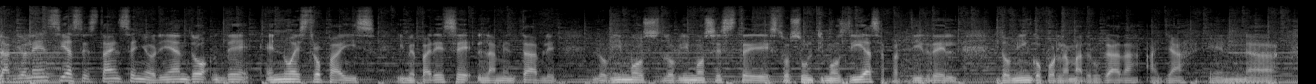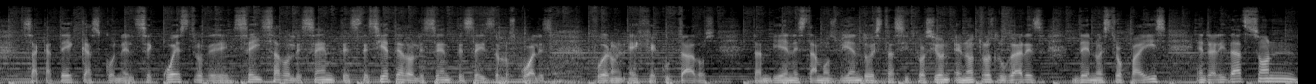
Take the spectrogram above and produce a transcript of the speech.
La violencia se está enseñoreando de en nuestro país y me parece lamentable. Lo vimos, lo vimos este, estos últimos días a partir del domingo por la madrugada allá en uh, Zacatecas con el secuestro de seis adolescentes, de siete adolescentes, seis de los cuales fueron ejecutados. También estamos viendo esta situación en otros lugares de nuestro país. En realidad son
